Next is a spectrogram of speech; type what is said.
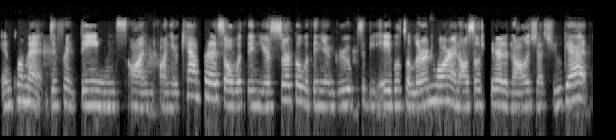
implement different things on, on your campus or within your circle, within your group to be able to learn more and also share the knowledge that you get,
